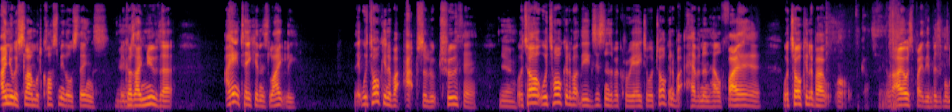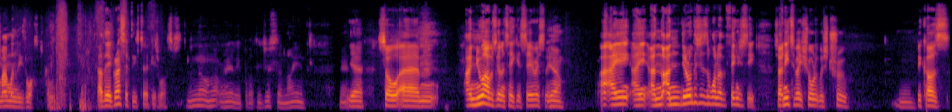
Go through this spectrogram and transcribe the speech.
I knew Islam would cost me those things Yeah. because I knew that I ain't taking this lightly. We're talking about absolute truth here. Yeah. We're, we're talking about the existence of a creator. We're talking about heaven and hellfire here. We're talking about. Sake. I always fight the invisible man when these wasps come. Are they aggressive, these Turkish wasps? No, not really, but they're just annoying. Yeah. So um, I knew I was going to take it seriously. Yeah. I, I, I, and, and you know, this is one of the things you see. So I need to make sure it was true Mm. because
